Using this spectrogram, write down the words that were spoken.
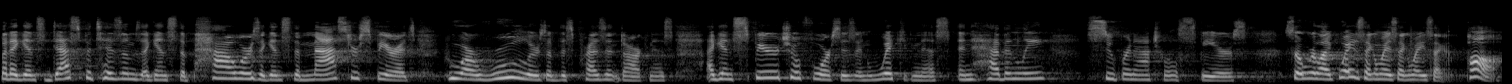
but against despotisms, against the powers, against the master spirits who are rulers of this present darkness, against spiritual forces and wickedness in heavenly supernatural spheres. So we're like, wait a second, wait a second, wait a second. Paul,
